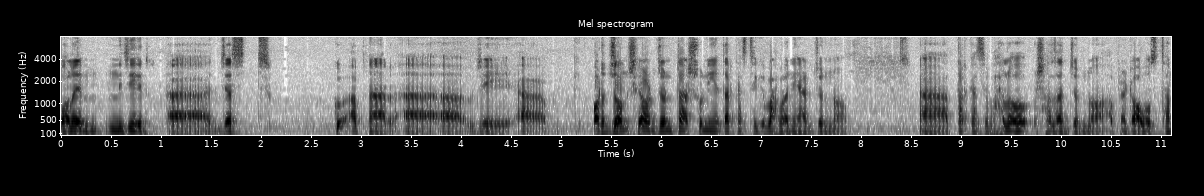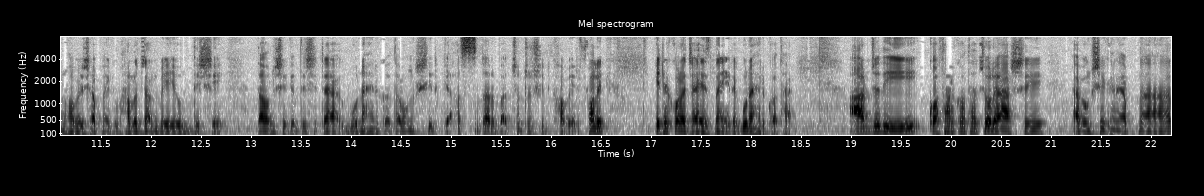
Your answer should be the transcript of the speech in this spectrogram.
বলেন, নিজের জাস্ট আপনার যে অর্জন, সে অর্জনটা শুনিয়ে তার কাছ থেকে বাহবা নেওয়ার জন্য তার কাছে ভালো সাজার জন্য আপনার একটা অবস্থান হবে, সে আপনাকে ভালো জানবে এই উদ্দেশ্যে। তাহলে সেক্ষেত্রে সেটা গুনাহের কথা এবং শিরকে আসগার বা ছোট শির্ক হবে। ফলে এটা করা জায়েজ নাই এটা গুনাহের কথা। আর যদি কথার কথা চলে আসে এবং সেখানে আপনার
